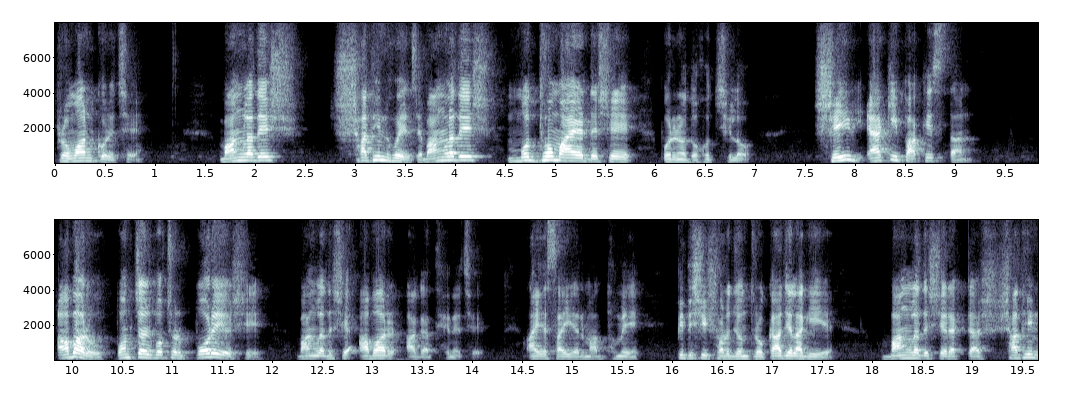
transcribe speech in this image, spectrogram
প্রমাণ করেছে। বাংলাদেশ স্বাধীন হয়েছে। বাংলাদেশ মধ্যম আয়ের দেশে পরিণত হচ্ছিল। সেই একই পাকিস্তান আবারও পঞ্চাশ বছর পরে এসে বাংলাদেশে আবার আঘাত হেনেছে। আইএসআই এর মাধ্যমে বিদেশি ষড়যন্ত্র কাজে লাগিয়ে বাংলাদেশের একটা স্বাধীন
